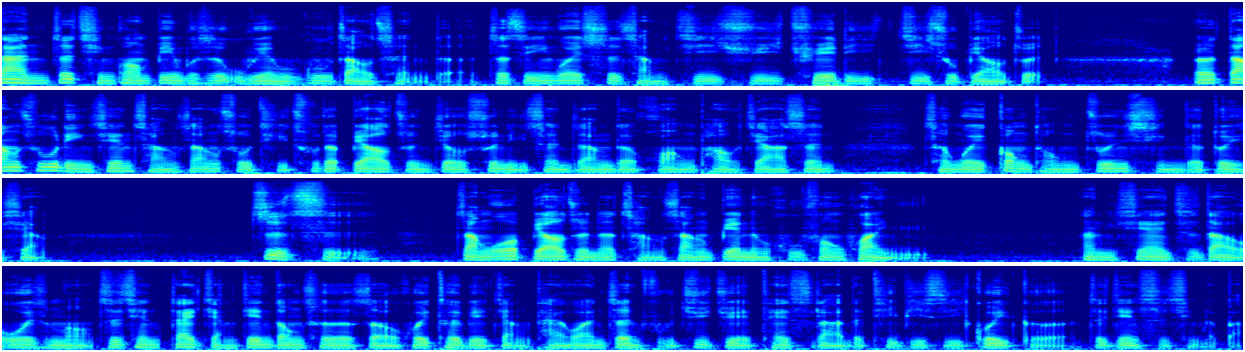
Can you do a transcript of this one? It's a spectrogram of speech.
但这情况并不是无缘无故造成的，这是因为市场急需确立技术标准，而当初领先厂商所提出的标准就顺理成章的黄袍加身，成为共同遵行的对象。至此，掌握标准的厂商便能呼风唤雨。那你现在知道为什么之前在讲电动车的时候会特别讲台湾政府拒绝特斯拉的 TPC 规格这件事情了吧？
